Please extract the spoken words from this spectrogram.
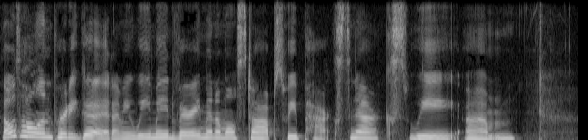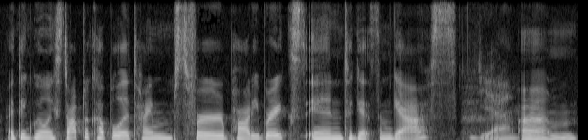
that was hauling pretty good. I mean, we made very minimal stops. We packed snacks. We, um, I think we only stopped a couple of times for potty breaks and to get some gas. Yeah. Um,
